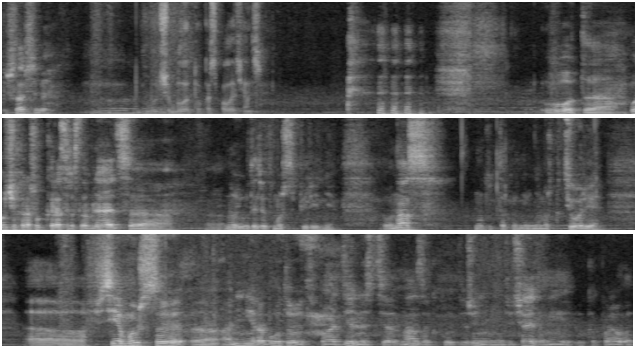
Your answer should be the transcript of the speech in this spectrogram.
Пришла в себя? Ну. Лучше было только с полотенцем. Вот, э, очень хорошо как раз расслабляется, э, ну и вот эти вот мышцы передние. У нас, ну тут такая не- немножко теория. Э, Все мышцы, э, они не работают по отдельности, одна за какое-то движение не отвечает, они, как правило,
